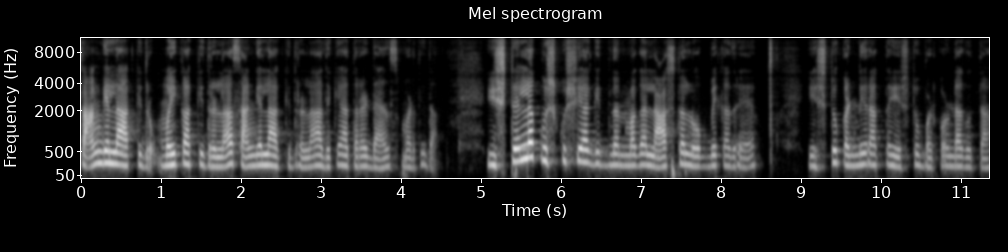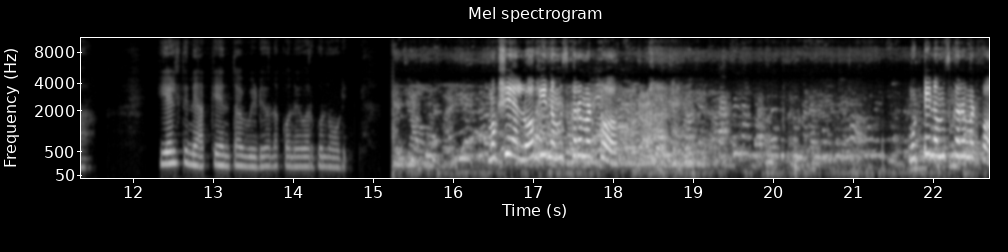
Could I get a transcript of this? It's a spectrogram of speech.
ಸಾಂಗೆಲ್ಲ ಹಾಕಿದ್ರು ಮೈಕ್ ಹಾಕಿದ್ರಲ್ಲ ಸಾಂಗೆಲ್ಲ ಹಾಕಿದ್ರಲ್ಲ, ಅದಕ್ಕೆ ಆ ಥರ ಡ್ಯಾನ್ಸ್ ಮಾಡ್ತಿದ್ದ. ಇಷ್ಟೆಲ್ಲ ಖುಷಿ ಖುಷಿಯಾಗಿದ್ದು ನನ್ನ ಮಗ ಲಾಸ್ಟಲ್ಲಿ ಹೋಗ್ಬೇಕಾದ್ರೆ ಎಷ್ಟು ಕಣ್ಣೀರಾಗ್ತಾ ಎಷ್ಟು ಬಡ್ಕೊಂಡಾಗುತ್ತಾ? ಹೇಳ್ತೀನಿ ಯಾಕೆ ಅಂತ ವಿಡಿಯೋನ ಕೊನೆವರೆಗೂ ನೋಡಿ. ಮಕ್ಷಿ, ಅಲ್ಲಿ ಹೋಗಿ ನಮಸ್ಕಾರ ಮಾಡ್ಕೋ. ಮುಟ್ಟಿ, ನಮಸ್ಕಾರ ಮಾಡ್ಕೋ.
